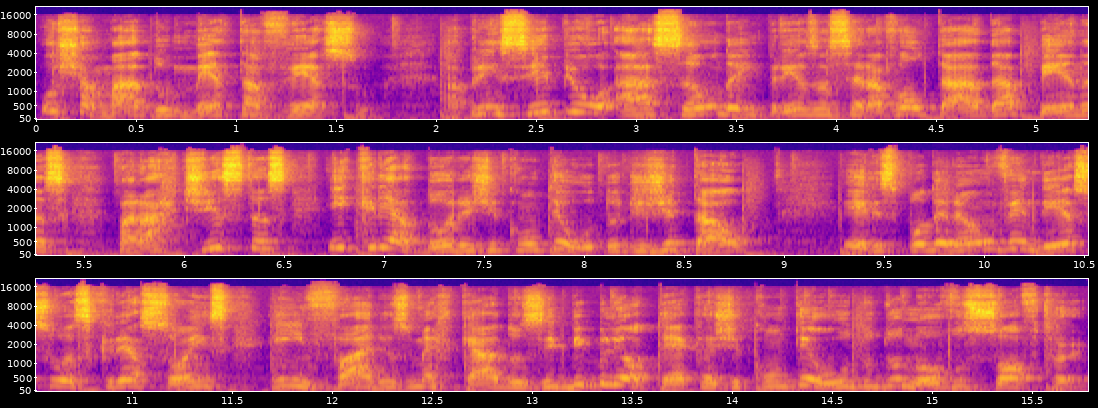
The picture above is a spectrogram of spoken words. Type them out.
o chamado metaverso. A princípio, a ação da empresa será voltada apenas para artistas e criadores de conteúdo digital. Eles poderão vender suas criações em vários mercados e bibliotecas de conteúdo do novo software.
